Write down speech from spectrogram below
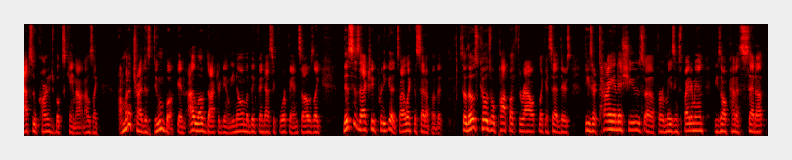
Absolute Carnage books came out, and I was like, I'm gonna try this Doom book, and I love Doctor Doom. You know, I'm a big Fantastic Four fan, so I was like, this is actually pretty good. So I like the setup of it. So those codes will pop up throughout. Like I said, there's these are tie-in issues uh, for Amazing Spider-Man. These all kind of set up.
